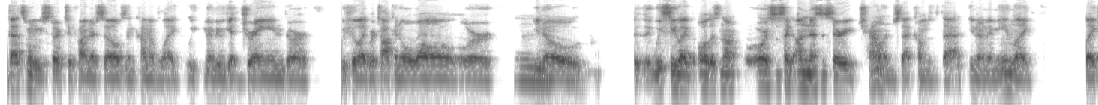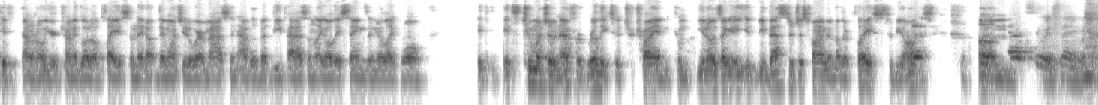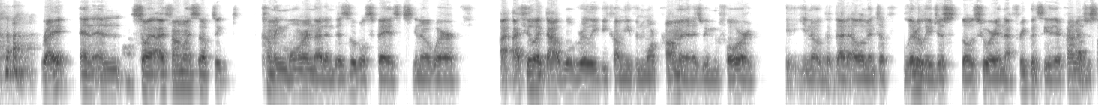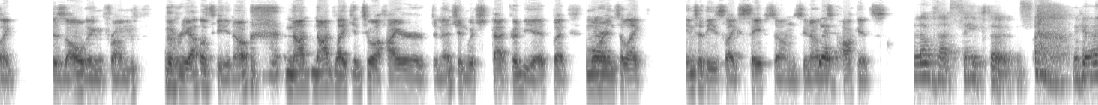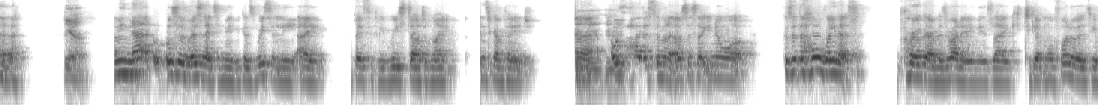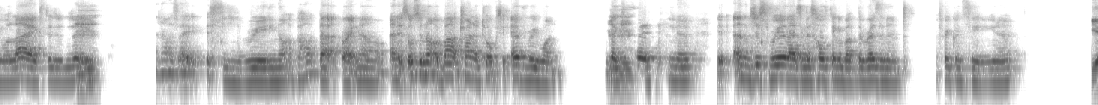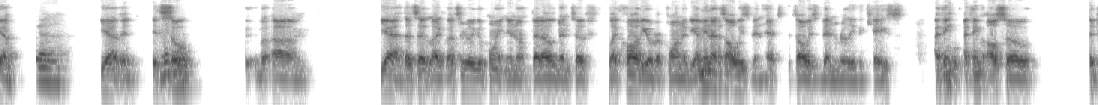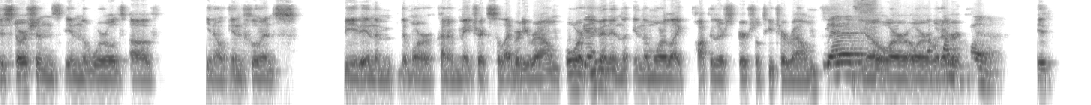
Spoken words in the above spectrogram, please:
that's when we start to find ourselves in kind of like we maybe we get drained or we feel like we're talking to a wall or mm. you know we see like oh there's not or it's just like unnecessary challenge that comes with that you know what i mean like like if i don't know you're trying to go to a place and they don't they want you to wear masks and have the v pass and like all these things and you're like well it, it's too much of an effort really to, to try and come you know it's like it, would be best to just find another place to be honest. Um yeah, I see what you're saying. right? And and so I, I found myself to coming more in that invisible space you know where I, I feel like that will really become even more prominent as we move forward. You know that, that element of literally just those who are in that frequency they're kind of just like dissolving from the reality you know not not like into a higher dimension which that could be it but more yeah. into like into these like safe zones you know yeah. these pockets i love that safe zones yeah yeah i mean that also resonates with me because recently i basically restarted my instagram page and mm-hmm, i also mm-hmm. had a similar i was just like you know what because the whole way that program is running is like to get more followers to get more likes da, da, da, mm. And I was like, it's really not about that right now. And it's also not about trying to talk to everyone. Like mm-hmm. you said, you know, and just realizing this whole thing about the resonant frequency, you know? Yeah. Yeah. Yeah. It, it's so, but, um, yeah, that's it. Like, that's a really good point, you know, that element of like quality over quantity. I mean, that's always been it. It's always been really the case. I think, I think also the distortions in the worlds of you know influence be it in the the more kind of matrix celebrity realm or yeah. even in the in the more like popular spiritual teacher realm yes you know or or whatever 100%. it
